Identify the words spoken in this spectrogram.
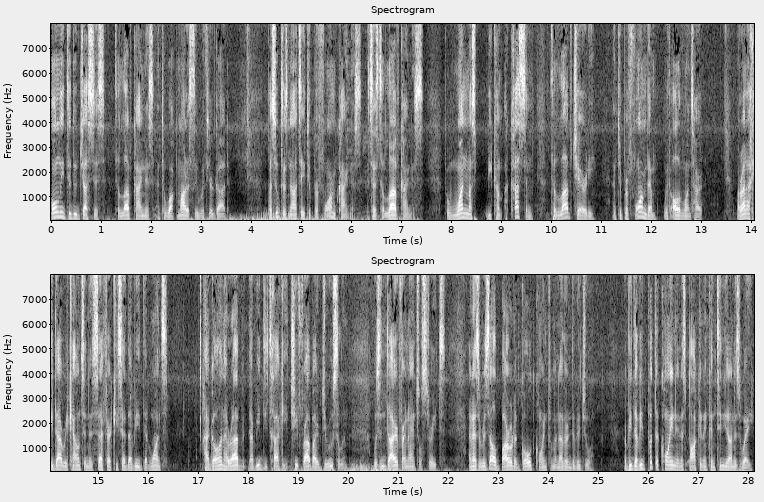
only to do justice, to love kindness, and to walk modestly with your God. The Pasuk does not say to perform kindness, it says to love kindness. For one must become accustomed to love charity and to perform them with all of one's heart. Maran HaChida recounts in his Sefer Kiseh David that once Hagaon Harav David Yitzchaki, chief rabbi of Jerusalem, was in dire financial straits and as a result borrowed a gold coin from another individual. Rabbi David put the coin in his pocket and continued on his way.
